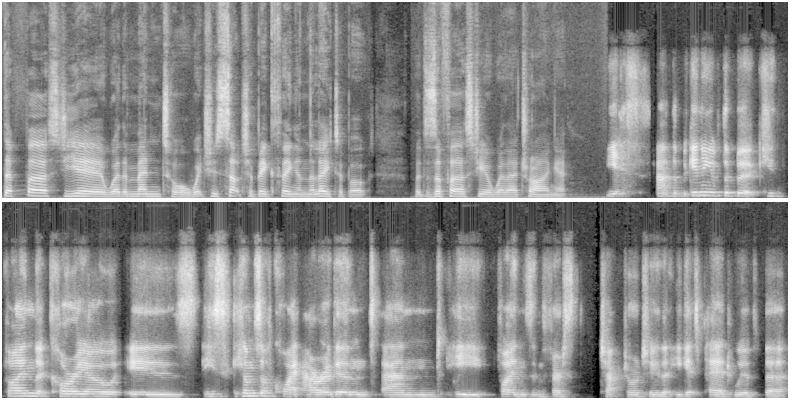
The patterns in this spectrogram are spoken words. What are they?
the first year where the mentor, which is such a big thing in the later books, but there's a first year where they're trying it. Yes, at the beginning of the book, you find that Coryo is he's, he comes off quite arrogant, and he finds in the first chapter or two that he gets paired with the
